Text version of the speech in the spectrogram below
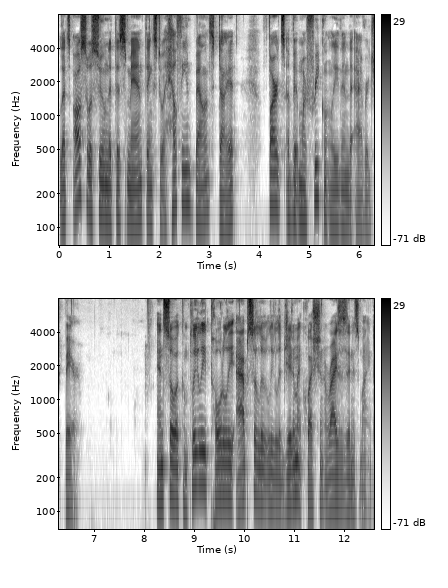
Let's also assume that this man, thanks to a healthy and balanced diet, farts a bit more frequently than the average bear. And so a completely, totally, absolutely legitimate question arises in his mind.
